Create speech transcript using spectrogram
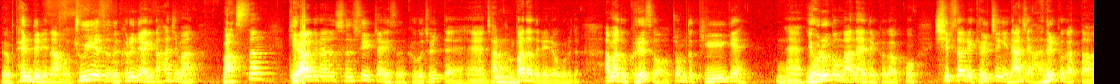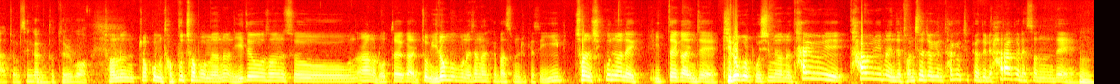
그 팬들이나 뭐 주위에서는 그런 이야기도 하지만 막상 계약을 하는 선수 입장에서는 그거 절대 예, 잘안 받아들이려고 그러죠. 아마도 그래서 좀 더 길게 예, 여러 번 만나야 될 것 같고 쉽사리 결정이 나지 않을 것 같다 좀 생각도 들고 저는 조금 덧붙여 보면은 이대호 선수랑 롯데가 좀 이런 부분을 생각해 봤으면 좋겠어요. 2019년에 이때가 이제 기록을 보시면은 타율이 타율이는 이제 전체적인 타격 지표들이 하락을 했었는데 음.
